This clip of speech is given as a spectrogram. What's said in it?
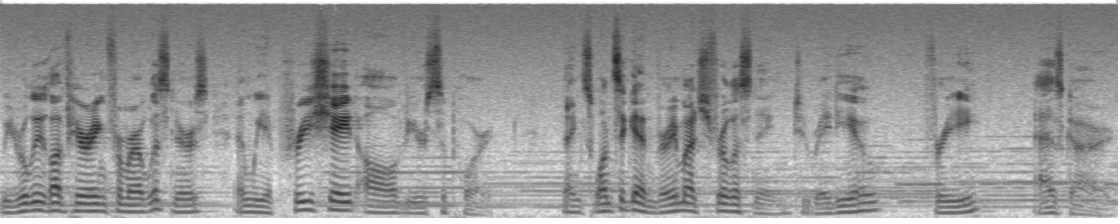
We really love hearing from our listeners, and we appreciate all of your support. Thanks once again very much for listening to Radio Free Asgard.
